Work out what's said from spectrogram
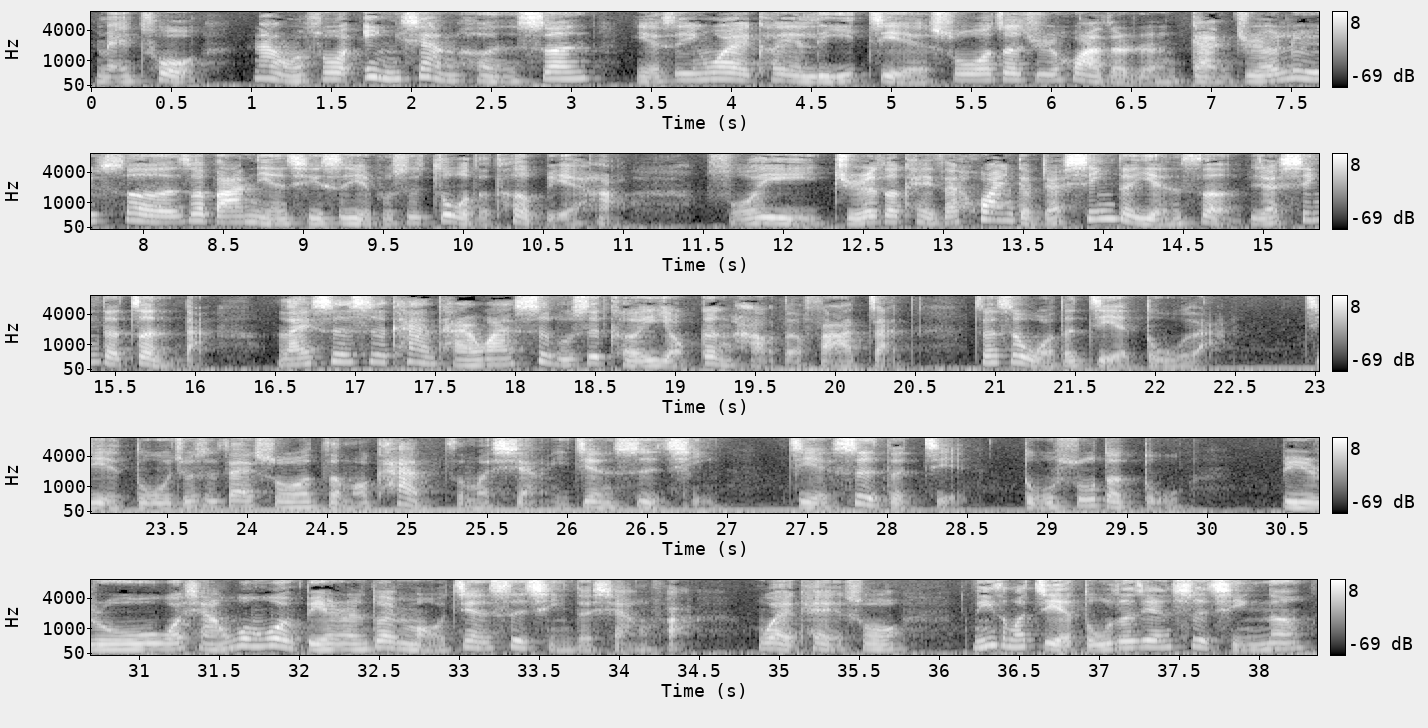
没错，那我说印象很深，也是因为可以理解说这句话的人，感觉绿色这八年其实也不是做得特别好，所以觉得可以再换一个比较新的颜色，比较新的政党。来试试看台湾是不是可以有更好的发展，这是我的解读啦。解读就是在说怎么看、怎么想一件事情。解释的解，读书的读。比如我想问问别人对某件事情的想法，我也可以说：你怎么解读这件事情呢？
